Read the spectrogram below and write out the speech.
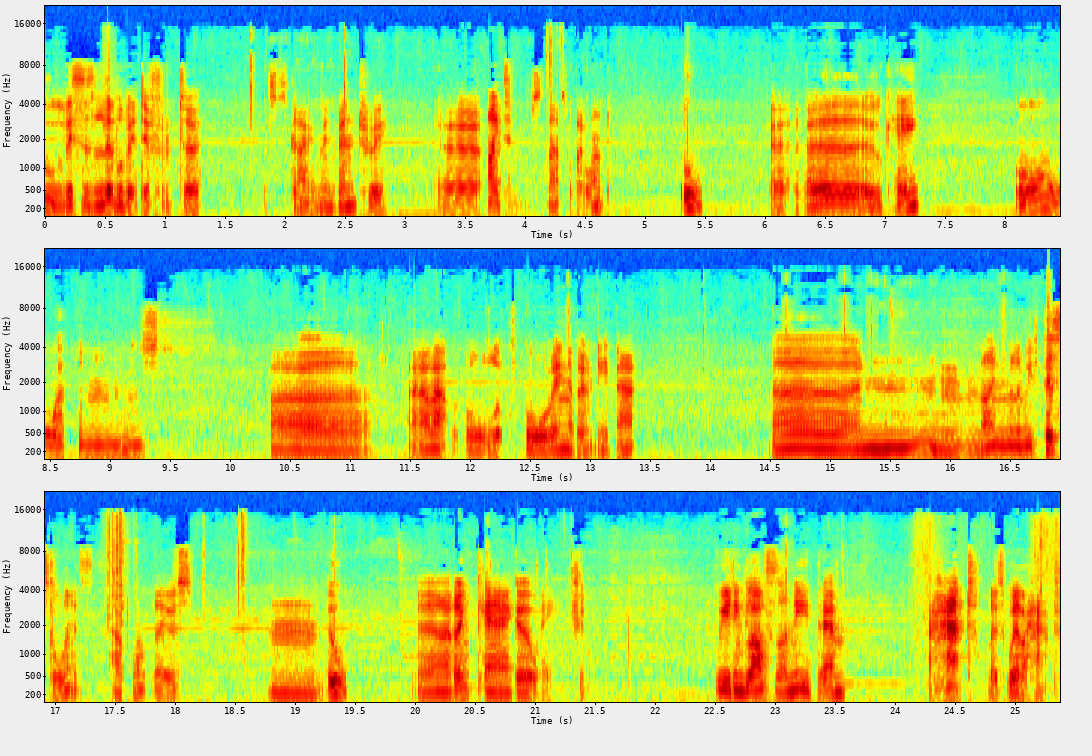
ooh, this is a little bit different to the Skyrim inventory. Uh, items. That's what I want. Ooh. Uh, okay. All weapons. Uh, that all looks boring. I don't need that. Uh, mm, 9mm pistol. Let's have one of those. Mm, ooh. Uh, I don't care. Go away. Shoot. Reading glasses. I need them. A hat. Let's wear the hat.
